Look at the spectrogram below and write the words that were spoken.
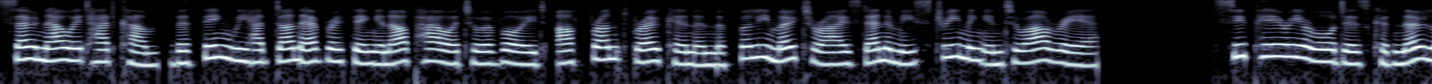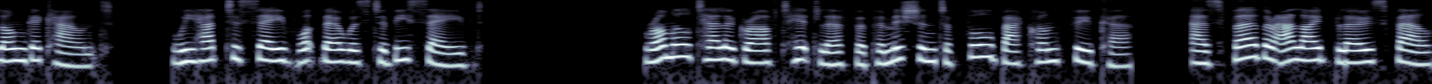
So now it had come, the thing we had done everything in our power to avoid, our front broken and the fully motorized enemy streaming into our rear. Superior orders could no longer count. We had to save what there was to be saved. Rommel telegraphed Hitler for permission to fall back on Fuka. As further Allied blows fell,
